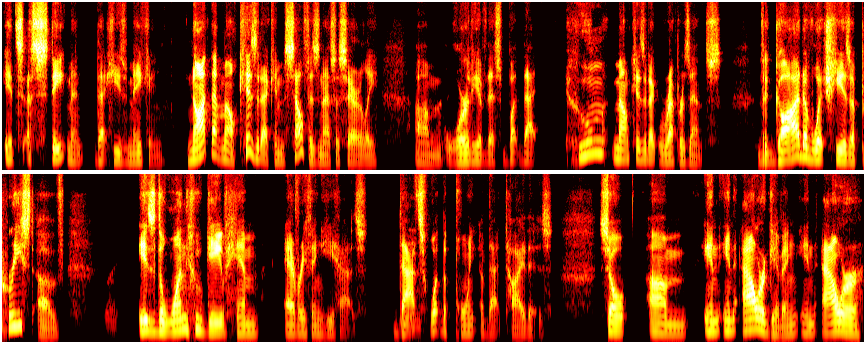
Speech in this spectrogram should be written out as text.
it's a statement that he's making. Not that Melchizedek himself is necessarily um, worthy of this, but that whom Melchizedek represents, the God of which he is a priest of, Right. is the one who gave him everything he has. That's mm. what the point of that tithe is. So, um, in in our giving, in our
